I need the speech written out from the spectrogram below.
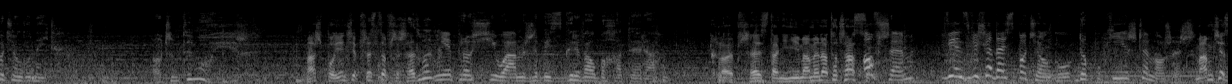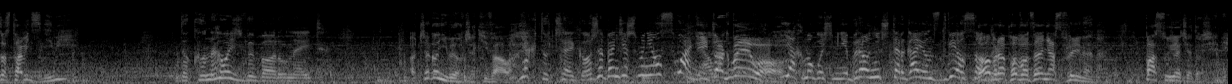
Pociągu, Nate. O czym ty mówisz? Masz pojęcie przez co przeszedłem? Nie prosiłam, żebyś zgrywał bohatera. Chloe, przestań, nie mamy na to czasu. Owszem, więc wysiadaj z pociągu, dopóki jeszcze możesz. Mam cię zostawić z nimi? Dokonałeś wyboru, Nate. A czego niby oczekiwałaś? Jak to czego? Że będziesz mnie osłaniał? I tak było! Jak mogłeś mnie bronić, targając dwie osoby? Dobra, powodzenia z Flynnem. Pasujecie do siebie.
